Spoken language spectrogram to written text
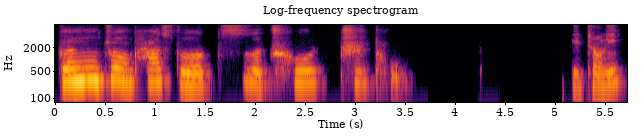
耕种他所赐出之土。 Hey, Tony.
